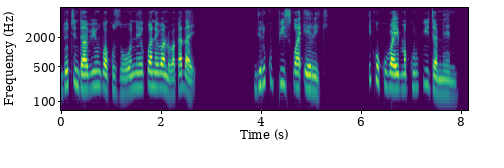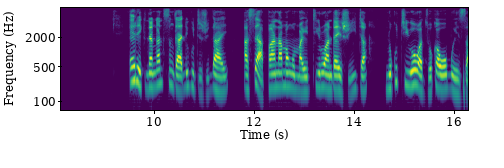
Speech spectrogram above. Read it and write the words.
ndoti ndavingwa kuzoonekwa nevanhu vakadai. Ndiri kupiswa eric. Iko kuvaima kuri kuita mheni eric ndanga ndisingadi kuti zvidai asi hapana mamwe maitiro andaizviita nokuti iwe wadzoka wobweza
